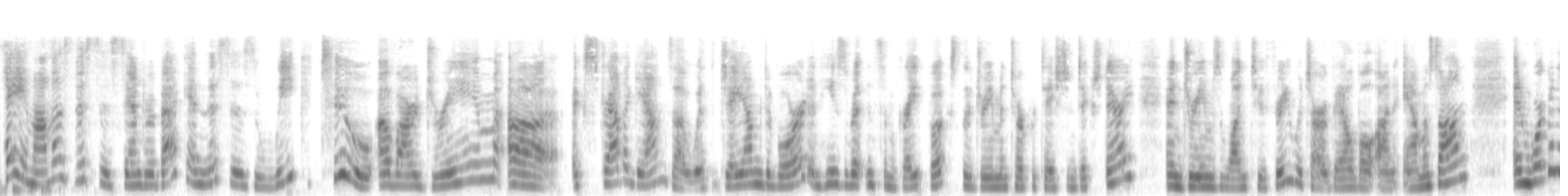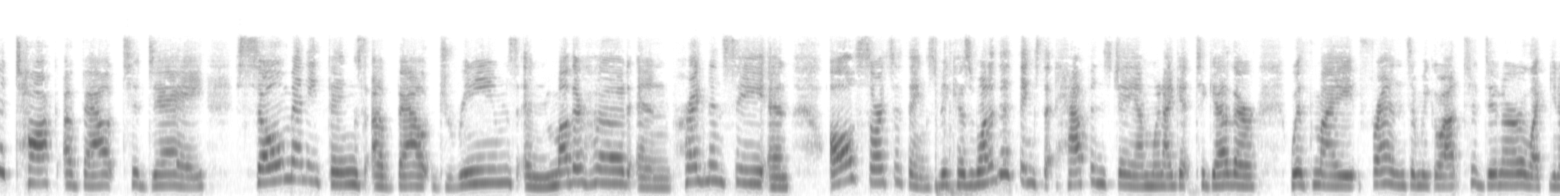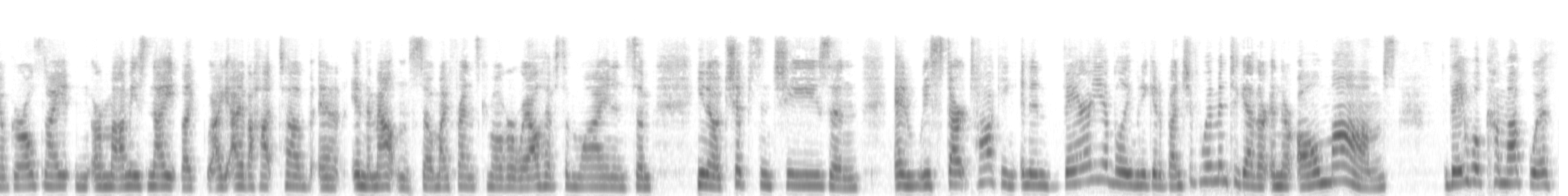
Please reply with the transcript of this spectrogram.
Hey, mamas, this is Sandra Beck, and this is week two of our dream uh, extravaganza with J.M. DeBord. And he's written some great books The Dream Interpretation Dictionary and Dreams 123, which are available on Amazon. And we're going to talk about today so many things about dreams and motherhood and pregnancy and all sorts of things. Because one of the things that happens, J.M., when I get together with my friends, and we go out to dinner, like you know, girls' night or mommy's night. Like I, I have a hot tub in the mountains, so my friends come over. We all have some wine and some, you know, chips and cheese, and and we start talking. And invariably, when you get a bunch of women together and they're all moms, they will come up with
